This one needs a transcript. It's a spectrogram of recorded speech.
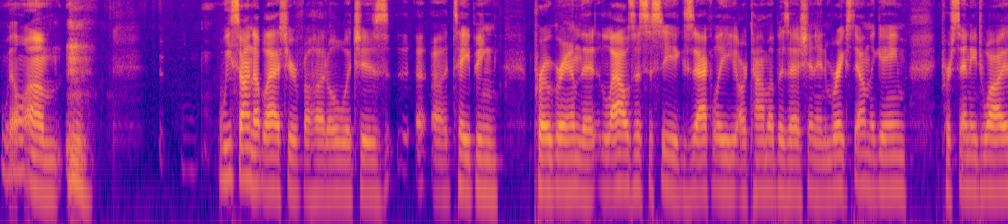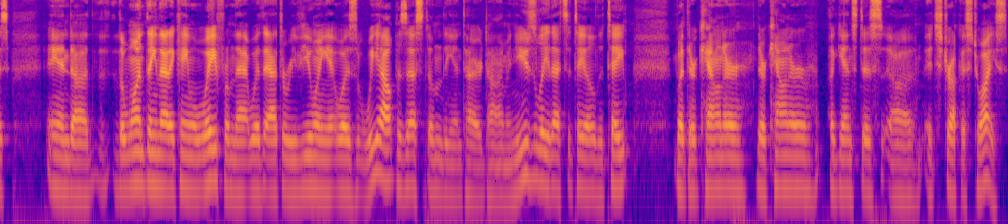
Well, um, we signed up last year for Hudl, which is a, a taping program that allows us to see exactly our time of possession and it breaks down the game percentage wise. And uh, the one thing that I came away from that with after reviewing it was we outpossessed them the entire time. And usually that's the tale of the tape, but their counter, their counter against us, uh, it struck us twice.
